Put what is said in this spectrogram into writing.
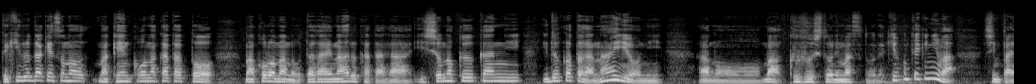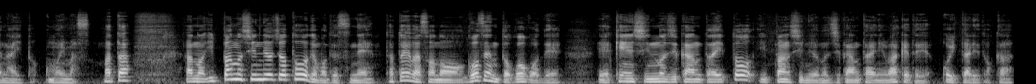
できるだけその、まあ、健康な方と、まあ、コロナの疑いのある方が一緒の空間にいることがないようにあの、まあ、工夫しておりますので基本的には心配ないと思います。またあの一般の診療所等でもですね例えばその午前と午後で、えー検診の時間帯と一般診療の時間帯に分けておいたりとか、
